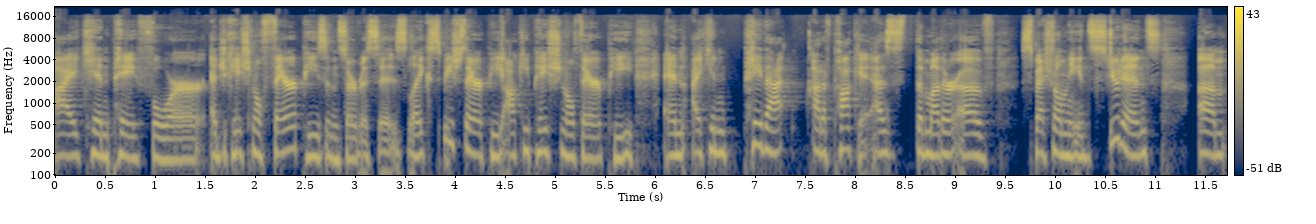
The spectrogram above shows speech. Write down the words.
I can pay for educational therapies and services like speech therapy, occupational therapy, and I can pay that out of pocket as the mother of special needs students. Um,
